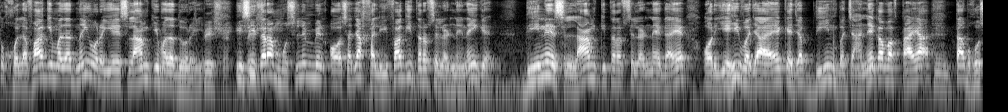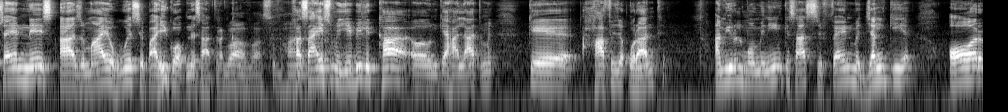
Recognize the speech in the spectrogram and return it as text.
तो खुलफा की मदद नहीं हो रही है इस्लाम की मदद हो रही है। इसी तरह मुस्लिम बिन औसजा खलीफा की तरफ़ से लड़ने नहीं गए दीन इस्लाम की तरफ़ से लड़ने गए और यही वजह है कि जब दीन बचाने का वक्त आया हम्म। तब हुसैन ने इस आजमाए हुए सिपाही को अपने साथ रखा। खसाइश में ये भी लिखा उनके हालात में कि हाफिज़ कुरान थे। अमीरमिन के साथ सिफ़ैन में जंग की है और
